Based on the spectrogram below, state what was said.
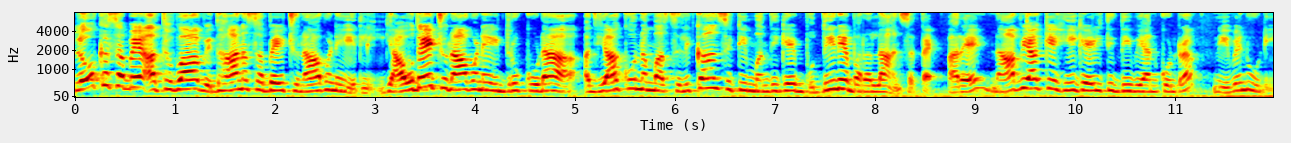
ಲೋಕಸಭೆ ಅಥವಾ ವಿಧಾನಸಭೆ ಚುನಾವಣೆ ಇರಲಿ. ಯಾವುದೇ ಚುನಾವಣೆ ಇದ್ರೂ ಕೂಡ ಅದ್ಯಾಕೋ ನಮ್ಮ ಸಿಲಿಕಾನ್ ಸಿಟಿ ಮಂದಿಗೆ ಬುದ್ಧಿನೇ ಬರಲ್ಲ ಅನ್ಸುತ್ತೆ. ಅರೆ, ನಾವ್ಯಾಕೆ ಹೀಗೆ ಹೇಳ್ತಿದ್ದೀವಿ ಅನ್ಕೊಂಡ್ರ? ನೀವೇ ನೋಡಿ.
